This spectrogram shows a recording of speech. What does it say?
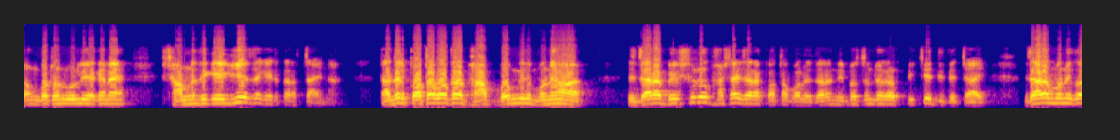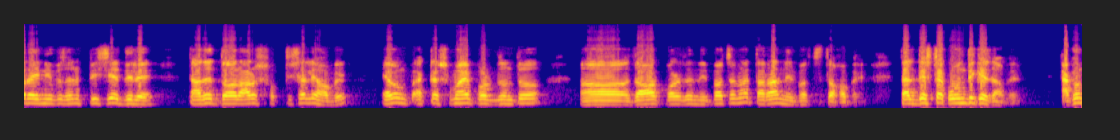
সংগঠনগুলি এখানে সামনের দিকে এগিয়ে যাক এটা তারা চায় না। তাদের কথাবার্তা ভাব ভঙ্গিতে মনে হয় যে যারা বেসুরো ভাষায় যারা কথা বলে, যারা নির্বাচনটা পিছিয়ে দিতে চায়, যারা মনে করে এই নির্বাচনে পিছিয়ে দিলে তাদের দল আরও শক্তিশালী হবে এবং একটা সময় পর্যন্ত যাওয়ার পরে যদি নির্বাচন হয় তারা নির্বাচিত হবে। তাহলে দেশটা কোন দিকে যাবে? এখন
